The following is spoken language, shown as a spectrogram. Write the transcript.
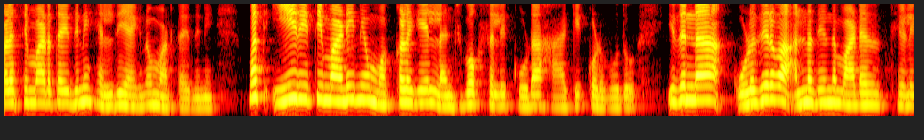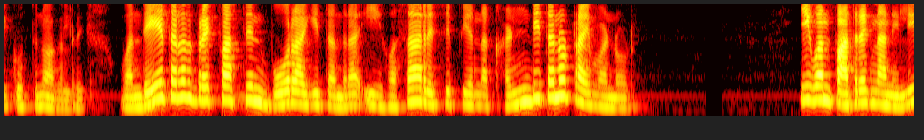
ಬಳಸಿ ಮಾಡ್ತಾ ಇದ್ದೀನಿ, ಹೆಲ್ದಿಯಾಗಿನೂ ಮಾಡ್ತಾ ಇದ್ದೀನಿ. ಮತ್ತು ಈ ರೀತಿ ಮಾಡಿ ನೀವು ಮಕ್ಕಳಿಗೆ ಲಂಚ್ ಬಾಕ್ಸಲ್ಲಿ ಕೂಡ ಹಾಕಿ ಕೊಡ್ಬೋದು. ಇದನ್ನು ಉಳಿದಿರುವ ಅನ್ನದಿಂದ ಮಾಡ್ಯಾರ ಅಂತ ಹೇಳಿ ಗೊತ್ತೂ ಆಗಲ್ರಿ. ಒಂದೇ ಥರದ ಬ್ರೇಕ್ಫಾಸ್ಟ್ ತಿಂದು ಬೋರ್ ಆಗಿತ್ತಂದ್ರೆ ಈ ಹೊಸ ರೆಸಿಪಿಯನ್ನು ಖಂಡಿತನೂ ಟ್ರೈ ಮಾಡಿ ನೋಡ್ರಿ ಈಗ ಒಂದು ಪಾತ್ರೆಗೆ ನಾನಿಲ್ಲಿ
